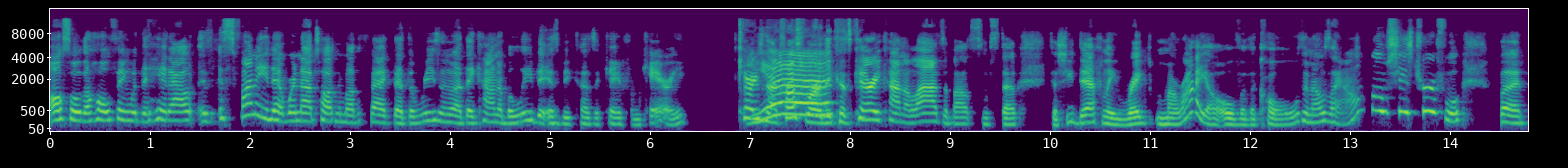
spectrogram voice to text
Also, the whole thing with the hit out is it's funny that we're not talking about the fact that the reason that they kind of believed it is because it came from Carrie. Carrie's yes. not trustworthy because Carrie kind of lies about some stuff because she definitely raked Mariah over the coals. And I was like, I don't know if she's truthful, but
